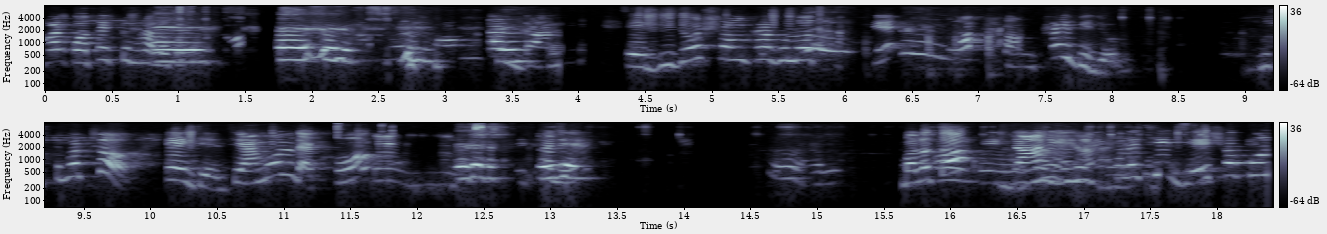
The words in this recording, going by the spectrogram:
আমার কথা একটু ভালো ডানে এই বিজোড় সংখ্যাগুলো থাকে সব সংখ্যাই বিজোড়। বুঝতে পারছ? এই যে যেমন দেখো বলতো ডানে আমি বলেছি যে সকল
